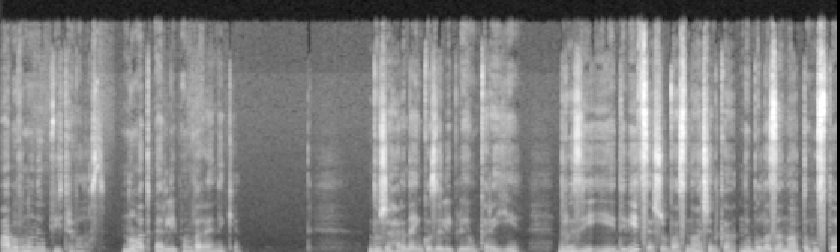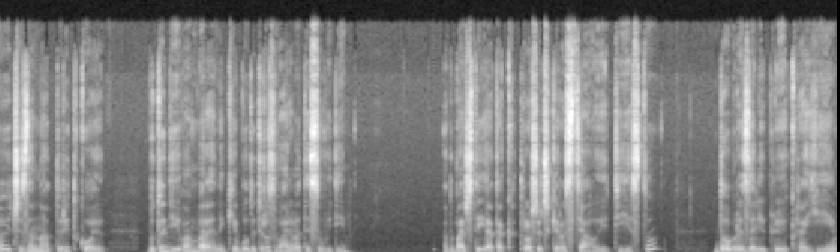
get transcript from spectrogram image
аби воно не обвітрювалось. Ну, а тепер ліпимо вареники. Дуже гарненько заліплюємо краї. Друзі, і дивіться, щоб у вас начинка не була занадто густою чи занадто рідкою, бо тоді вам вареники будуть розварюватись у воді. От бачите, я так трошечки розтягую тісто, добре заліплюю краї.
